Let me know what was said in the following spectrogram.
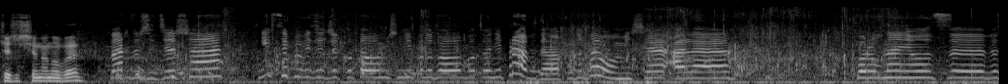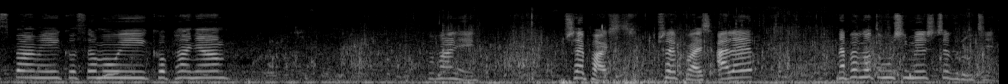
Cieszysz się na nowe? Bardzo się cieszę. Nie chcę powiedzieć, że Kotało mi się nie podobało, bo to nieprawda. Podobało mi się, ale w porównaniu z wyspami Kosamui i Kopania kochani, przepaść, przepaść, ale na pewno tu musimy jeszcze wrócić.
